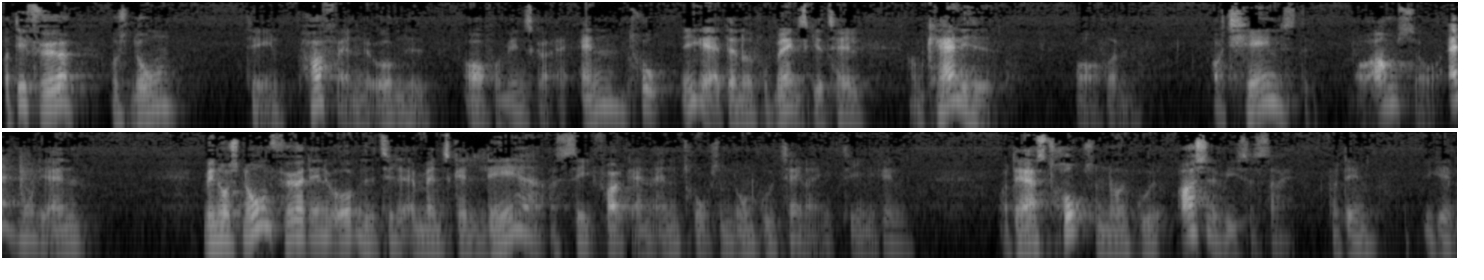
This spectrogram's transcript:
Og det fører hos nogen til en påfaldende åbenhed over for mennesker af anden tro. Ikke at der er noget problematisk i at tale om kærlighed over for dem, og tjeneste, og omsorg, og alt muligt andet. Men hos nogen fører denne åbenhed til, at man skal lære at se folk af en anden tro, som nogen Gud taler til en igen. Og deres tro som noget Gud også viser sig for dem igen,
